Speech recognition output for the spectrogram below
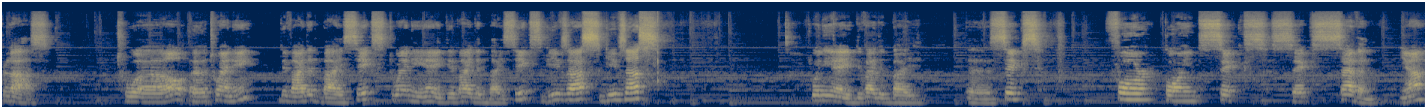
plus 12, uh, 20 divided by 6, 28 divided by 6 gives us, gives us 28 divided by uh, 6, 4.667 yeah?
